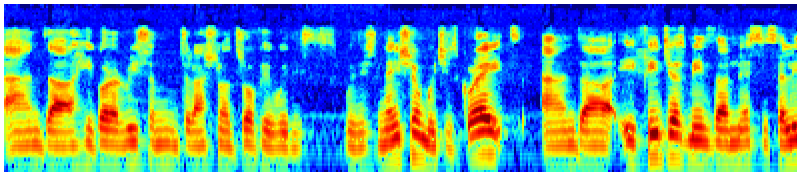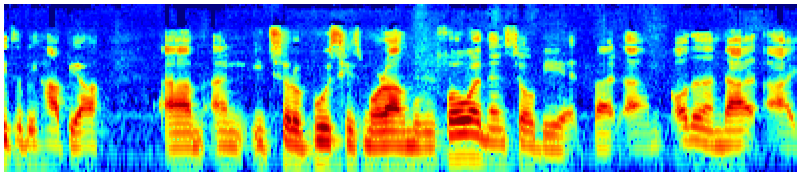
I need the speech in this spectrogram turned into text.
And uh, he got a recent international trophy with his with his nation, which is great. And uh, if it just means that Messi is a little bit happier um, and it sort of boosts his morale moving forward, then so be it. But um, other than that, I,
